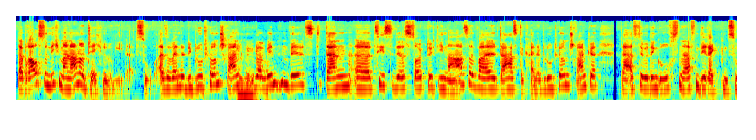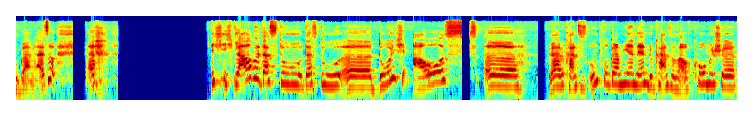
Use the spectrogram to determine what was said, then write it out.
da brauchst du nicht mal Nanotechnologie dazu. Also wenn du die Blut-Hirn-Schranke mhm. überwinden willst, dann äh, ziehst du dir das Zeug durch die Nase, weil da hast du keine Blut-Hirn-Schranke, da hast du über den Geruchsnerven direkten Zugang. Also äh, ich, ich glaube, dass du, dass du äh, durchaus, äh, ja, du kannst es umprogrammieren nennen, du kannst es auch komische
